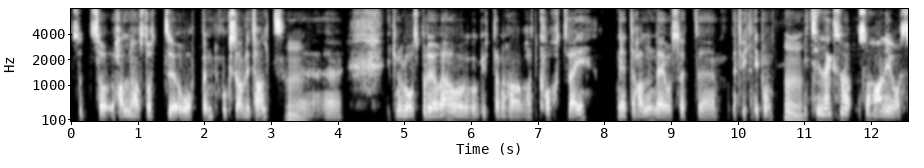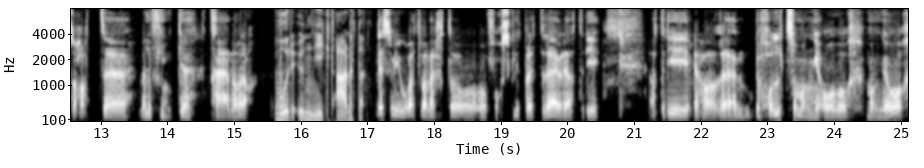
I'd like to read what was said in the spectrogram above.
Så, så, hallen har stått eh, åpen, bokstavelig talt. Mm. Eh, ikke noe lås på døra, og, og, guttene har hatt kort vei ned til hallen. Det er jo også et, eh, et viktig punkt. Mm. I tillegg så, så, har de jo også hatt uh, veldig flinke trenere, da. Hvor unikt er dette? Det som gjorde at det var verdt å, å, å forske litt på dette, det er jo det at de, at de har beholdt så mange over mange år.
